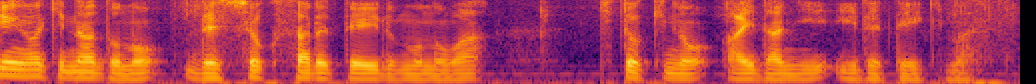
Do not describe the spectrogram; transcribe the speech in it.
生垣などの列色されているものは木と木の間に入れていきます。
